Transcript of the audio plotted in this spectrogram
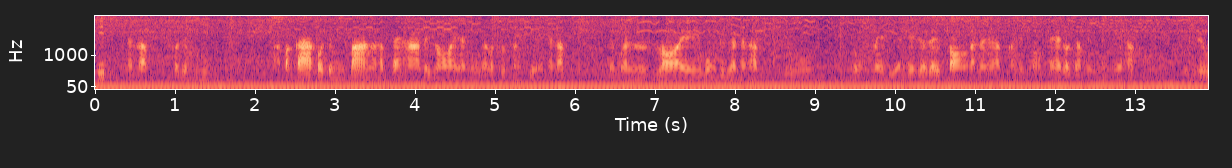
ทิพย์นะครับ ก็จะมีปากกาก็จะมีบ้างนะครับ แต่หาได้น้อย อันนี้ก็จุดสังเกตนะครับ จะเหมือนรอยวงเดือนนะครับ อยู่ตรงในเหรียญเดี๋ยวจะได้ส่องกันนะครับ อันนี้ของแท้ก็จะมีเนี่ยครับริ้ว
